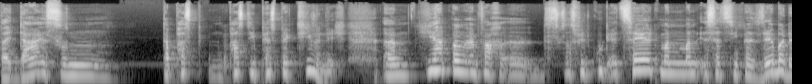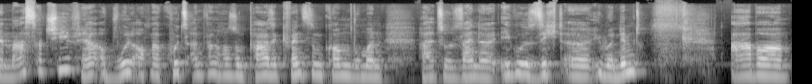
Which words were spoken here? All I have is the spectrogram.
Weil da ist so ein da passt, passt die Perspektive nicht. Ähm, hier hat man einfach, äh, das, das, wird gut erzählt, man, man ist jetzt nicht mehr selber der Master Chief, ja, obwohl auch mal kurz anfangs noch so ein paar Sequenzen kommen, wo man halt so seine Ego-Sicht äh, übernimmt. Aber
